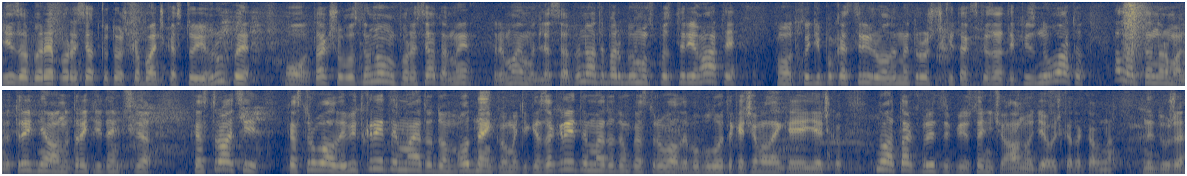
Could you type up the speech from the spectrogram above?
і забере поросятку, тож кабанчика з тої групи. О, так що в основному поросята ми тримаємо для себе. Ну а тепер будемо спостерігати. От, хоч і покастрирували ми трошечки, так сказати, пізнувато, але все нормально. Три дня, на третій день після кастрації. Кастрували відкритим методом. Одненького ми тільки закритим методом кастрували, бо було таке чималеньке яєчко. Ну а так, в принципі, все нічого. А ну, дівчинка така вона не дуже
